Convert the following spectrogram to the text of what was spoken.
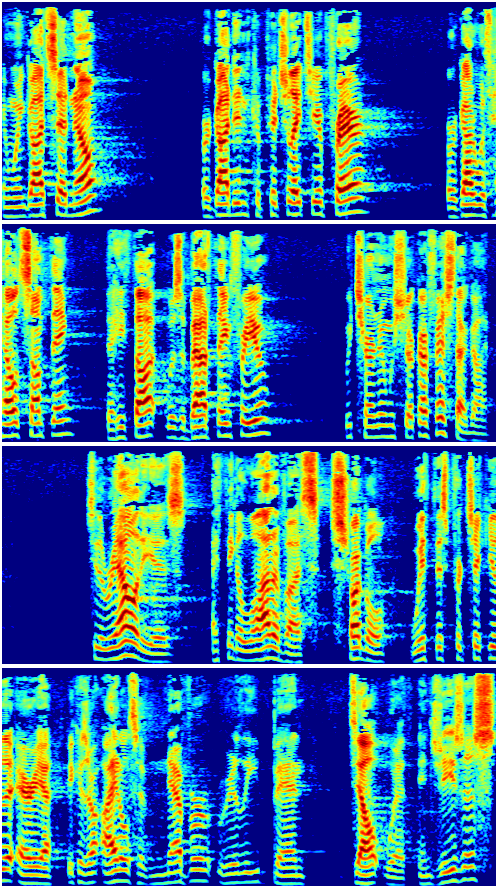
And when God said no, or God didn't capitulate to your prayer, or God withheld something that He thought was a bad thing for you, we turned and we shook our fist at God. See, the reality is, I think a lot of us struggle with this particular area because our idols have never really been dealt with. And Jesus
